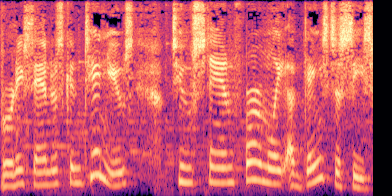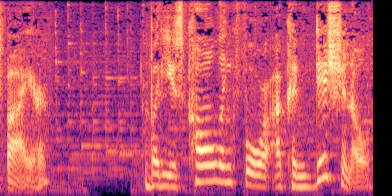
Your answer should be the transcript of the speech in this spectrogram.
Bernie Sanders continues to stand firmly against a ceasefire but he is calling for a conditional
